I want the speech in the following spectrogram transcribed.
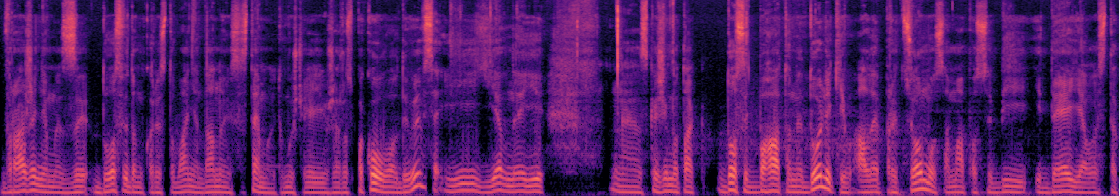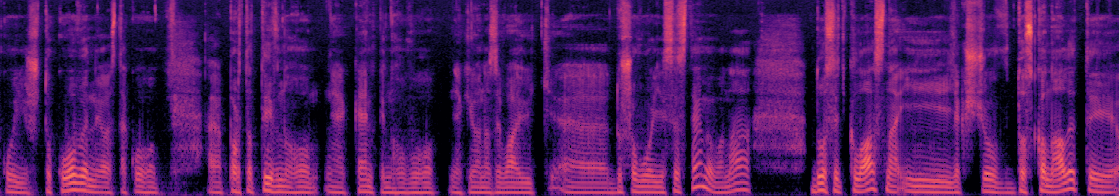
враженнями з досвідом користування даною системою, тому що я її вже розпаковував, дивився, і є в неї, скажімо так, досить багато недоліків, але при цьому сама по собі ідея ось такої штуковини, ось такого е, портативного е, кемпінгового, як його називають, е, душової системи, вона досить класна. І якщо вдосконалити е,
